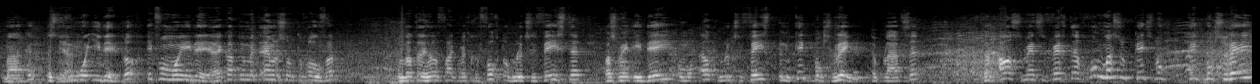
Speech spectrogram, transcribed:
maken. Dat is toch Ja. een mooi idee, toch? Ik vond een mooi idee. hè. Ik had het met Emerson toch over. Omdat er heel vaak werd gevochten op Molukse feesten, was mijn idee om op elk Molukse feest een kickboxring te plaatsen. Dat als mensen vechten, gewoon maar zo'n kickbox, kickboxring.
